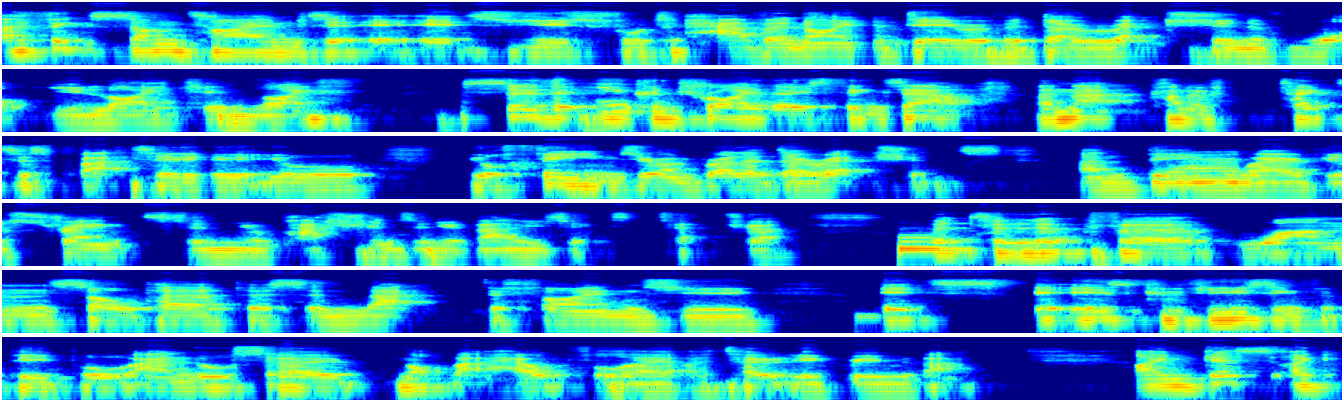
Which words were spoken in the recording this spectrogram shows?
I think sometimes it, it's useful to have an idea of a direction of what you like in life so that you can try those things out and that kind of takes us back to your your themes your umbrella directions and being yeah. aware of your strengths and your passions and your values etc mm. but to look for one sole purpose and that defines you it's it is confusing for people and also not that helpful i, I totally agree with that I guess I,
